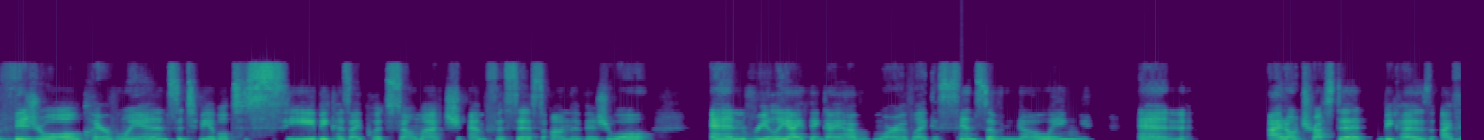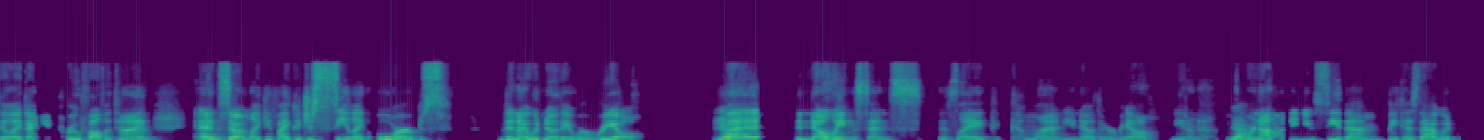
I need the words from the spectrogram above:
visual clairvoyance and to be able to see because I put so much emphasis on the visual. And really, I think I have more of like a sense of knowing. And I don't trust it because I feel like I need proof all the time. And so I'm like, if I could just see like orbs, then I would know they were real. Yeah. But the knowing sense is like, come on, you know they're real. You don't know. Yeah. We're not letting you see them because that would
